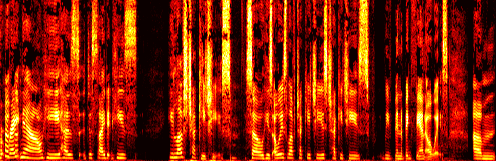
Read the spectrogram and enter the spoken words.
right now, he has decided he's he loves Chuck E. Cheese. So he's always loved Chuck E. Cheese. Chuck E. Cheese, we've been a big fan always. Um,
